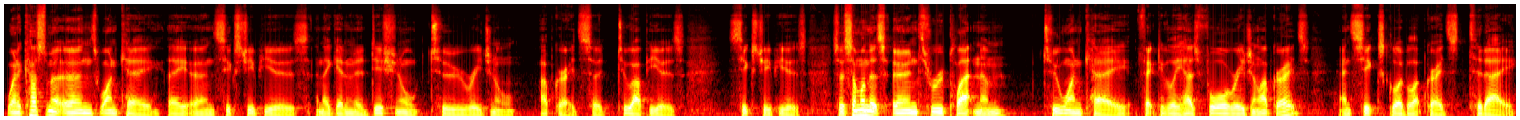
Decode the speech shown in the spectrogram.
When a customer earns 1K, they earn six GPUs and they get an additional two regional upgrades. So two RPUs, six GPUs. So someone that's earned through Platinum to 1K effectively has four regional upgrades and six global upgrades today.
